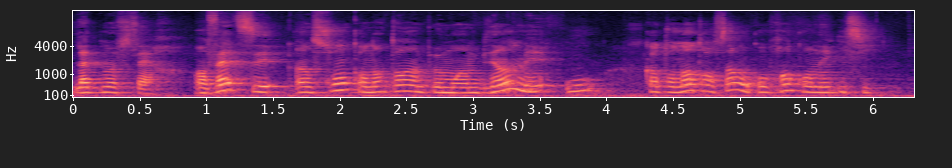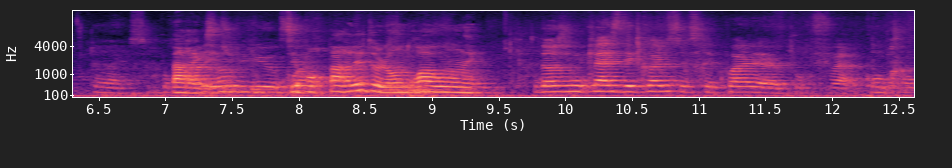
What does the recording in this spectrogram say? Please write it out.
l'atmosphère. En fait, c'est un son qu'on entend un peu moins bien, mais où, quand on entend ça, on comprend qu'on est ici. Ouais, c'est pour Par exemple, c'est pour parler de l'endroit où on est. Dans une classe d'école, ce serait quoi le- pour faire comprendre,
